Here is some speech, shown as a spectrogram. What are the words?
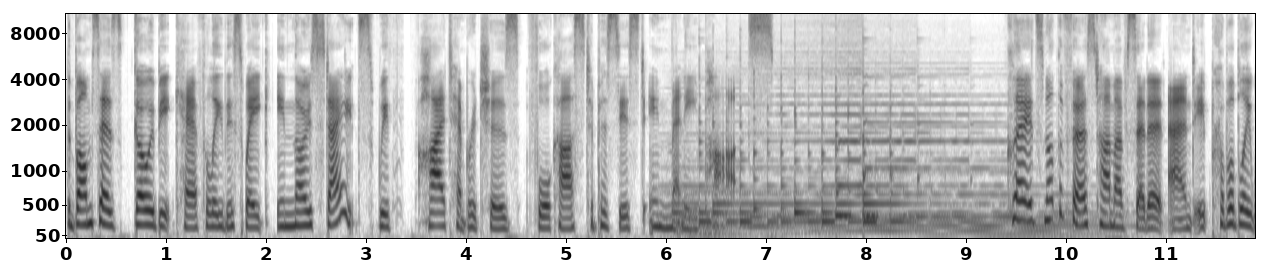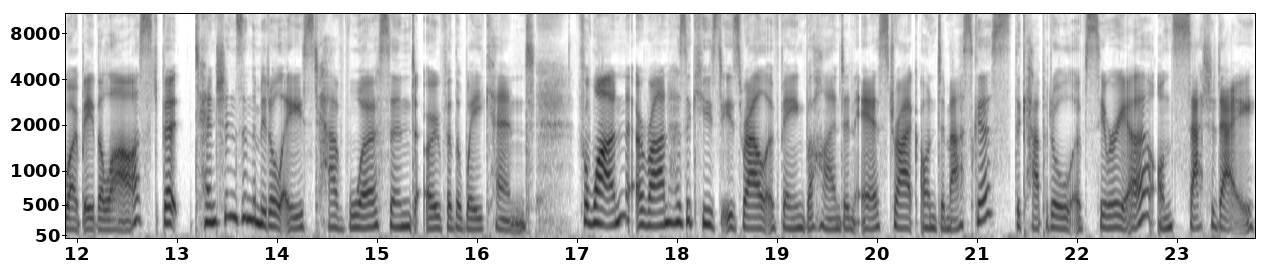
The BOM says go a bit carefully this week in those states, with high temperatures forecast to persist in many parts. Claire, it's not the first time I've said it, and it probably won't be the last, but tensions in the Middle East have worsened over the weekend. For one, Iran has accused Israel of being behind an airstrike on Damascus, the capital of Syria, on Saturday.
